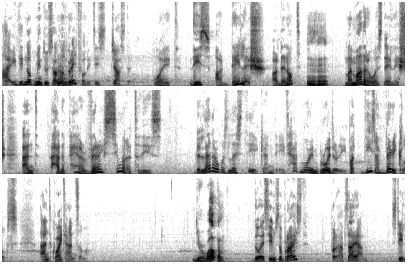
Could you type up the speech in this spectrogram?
I did not mean to sound ungrateful. It is just... Wait, these are Dalish, are they not? Mm-hmm. My mother was Dalish, and had a pair very similar to these. The leather was less thick, and it had more embroidery, but these are very close, and quite handsome. You're welcome. Do I seem surprised? Perhaps I am. Still,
